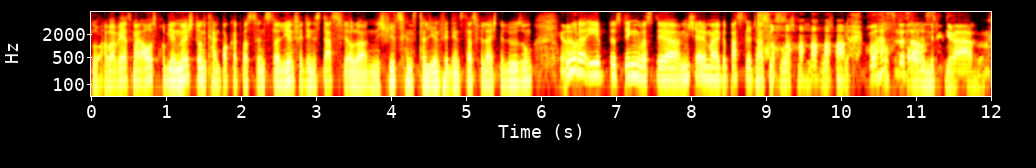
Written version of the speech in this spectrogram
So, aber wer es mal ausprobieren möchte und keinen Bock hat, was zu installieren, für den ist das, oder nicht viel zu installieren, für den ist das vielleicht eine Lösung. Genau. Oder eben das Ding, was der Michael mal gebastelt hat. Wo, ich mich, wo, ich mich wo hast du das ausgegraben?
